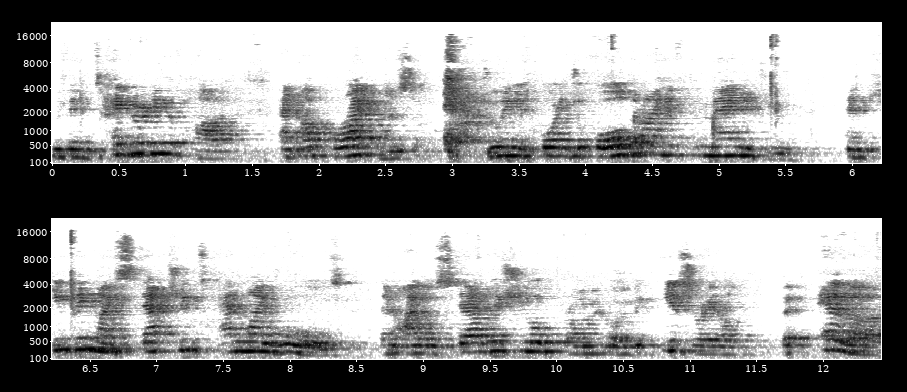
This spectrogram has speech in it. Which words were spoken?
with integrity of heart and uprightness, doing according to all that I have commanded you, and keeping my statutes and my rules, then I will establish your throne over Israel forever,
